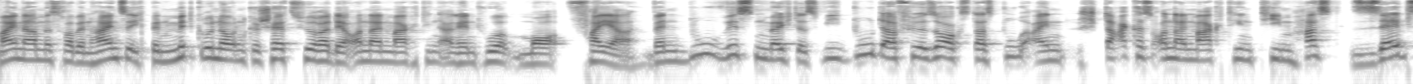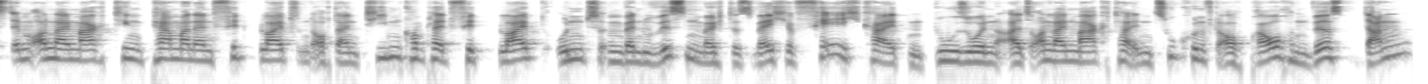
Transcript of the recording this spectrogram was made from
Mein Name ist Robin Heinze, ich bin Mitgründer und Geschäftsführer der Online-Marketing-Agentur Morefire. Wenn du wissen möchtest, wie du dafür sorgst, dass du ein starkes Online-Marketing-Team hast, selbst im Online-Marketing permanent fit bleibst und auch dein Team komplett fit bleibt und ähm, wenn du wissen möchtest, welche Fähigkeiten du so in, als Online-Marketer in Zukunft auch brauchen wirst, dann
